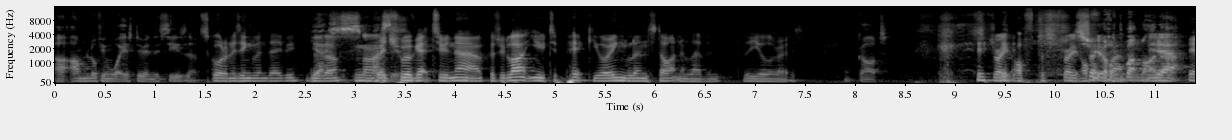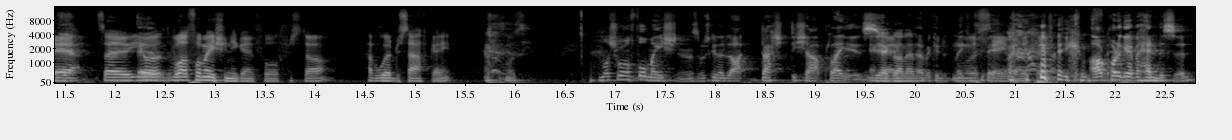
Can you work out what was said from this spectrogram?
I I'm loving what he's doing this season. scored on his England debut. as well, Yes, Nice. which we'll get to now because we'd like you to pick your England starting eleven for the Euros. Oh God, straight off, just straight, Straight off, off the bat like yeah. that. Yeah. yeah. So, your, Um, what formation are you going for for a start? Have a word with Southgate. What's- I'm not sure on formations. I'm just gonna like dash dish out players. Yeah, Okay. go on and then. we can make we'll it fit. where they fit. You can I'll fit. probably go for Henderson.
